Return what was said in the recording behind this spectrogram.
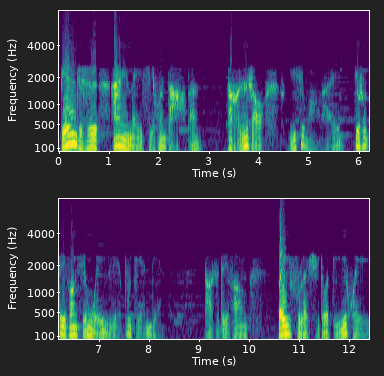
别人只是爱美喜欢打扮，他很少与其往来，就说对方行为也不检点，导致对方背负了许多诋毁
